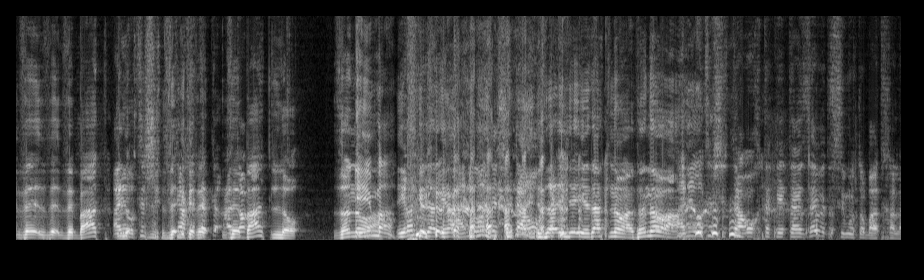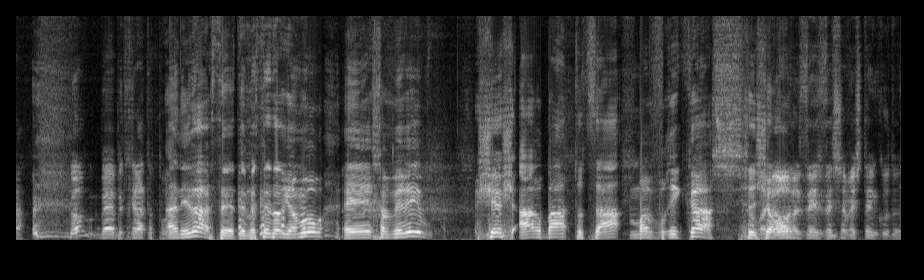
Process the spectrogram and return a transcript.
ו- זה- בת, אני לא, רוצה זה- אתה- בת? לא, זו נועה, אמא. היא רק ידעת נועה, זו נועה, אני רוצה שתערוך את הקטע הזה ותשים אותו בהתחלה. טוב? בתחילת הפוסט. אני לא אעשה את זה, בסדר גמור, אה, חברים, 6-4, תוצאה מבריקה של אבל לא, שרון, אבל זה זה שווה שתי נקודות.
